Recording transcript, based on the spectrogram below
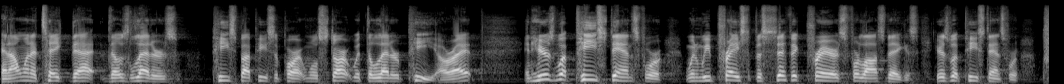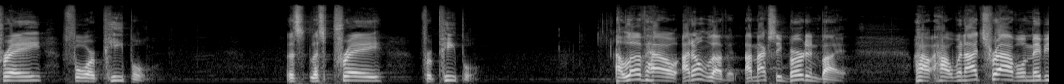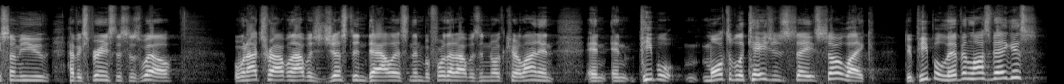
and I want to take that those letters piece by piece apart, and we'll start with the letter P, all right? And here's what P stands for when we pray specific prayers for Las Vegas. Here's what P stands for pray for people. Let's, let's pray for people. I love how, I don't love it, I'm actually burdened by it. How, how when I travel, maybe some of you have experienced this as well, when I traveled, I was just in Dallas, and then before that, I was in North Carolina, and, and, and people, multiple occasions say, So, like, do people live in Las Vegas?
